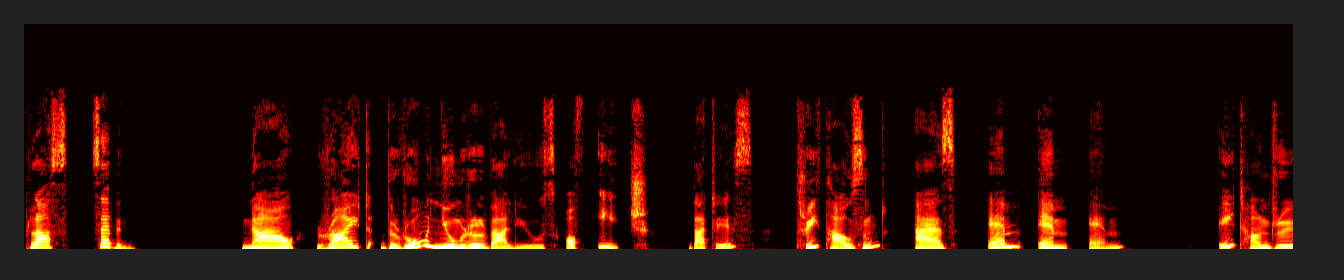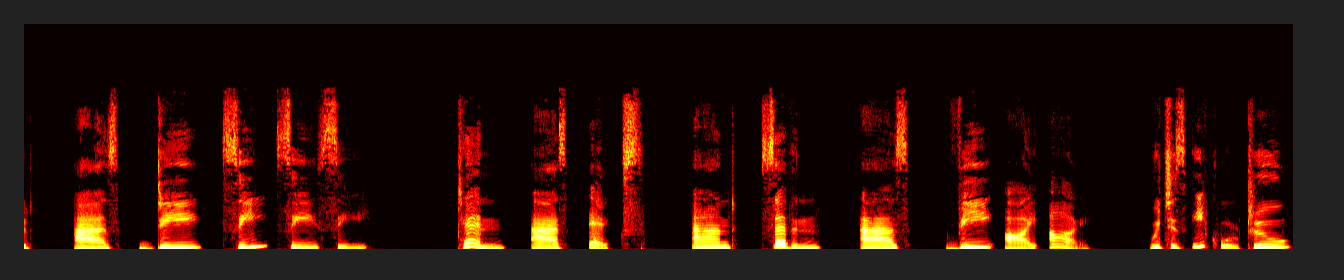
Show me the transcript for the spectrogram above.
plus 7. Now write the Roman numeral values of each, that is 3000 as MMM, 800 as DCCC, 10 as X and 7 as VII, which is equal to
